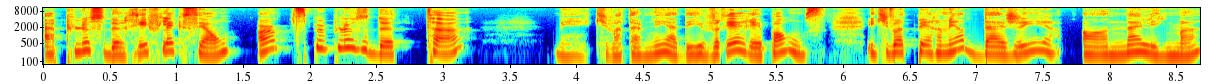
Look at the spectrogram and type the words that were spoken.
à plus de réflexion, un petit peu plus de temps mais qui va t'amener à des vraies réponses et qui va te permettre d'agir en alignement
